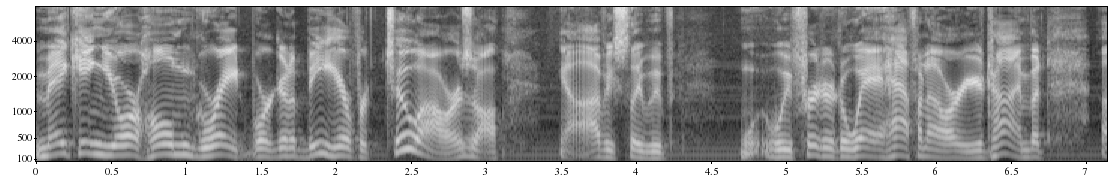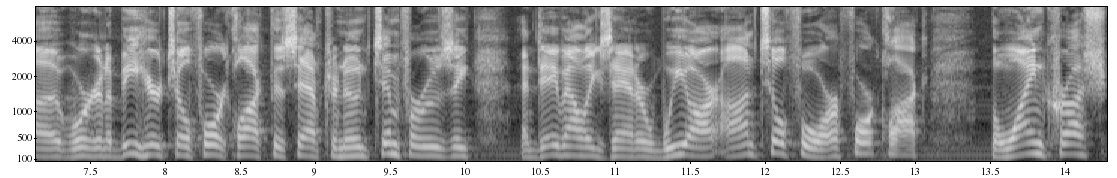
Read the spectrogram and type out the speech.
Making Your Home Great. We're going to be here for two hours. Well, obviously, we've we frittered away a half an hour of your time, but uh, we're going to be here till 4 o'clock this afternoon. Tim Ferruzzi and Dave Alexander, we are on till 4, 4 o'clock. The Wine Crush.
